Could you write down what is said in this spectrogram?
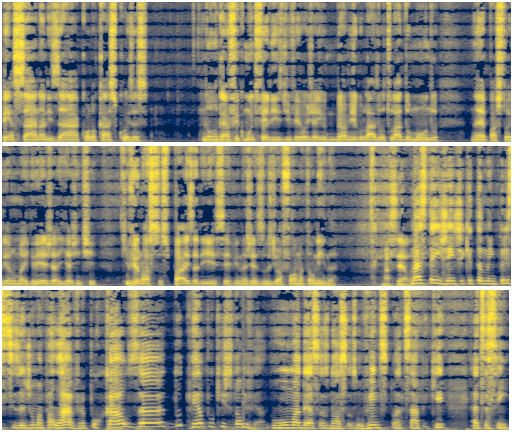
pensar, analisar, colocar as coisas no lugar. Eu fico muito feliz de ver hoje aí meu amigo lá do outro lado do mundo, né, pastoreando uma igreja e a gente que viu nossos pais ali servindo a Jesus de uma forma tão linda. Marcela. Mas tem gente que também precisa de uma palavra por causa do tempo que estão vivendo. Uma dessas nossas ouvintes do WhatsApp aqui, ela disse assim:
